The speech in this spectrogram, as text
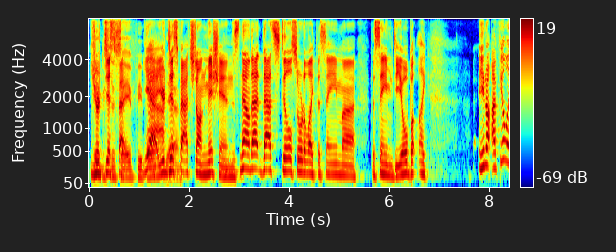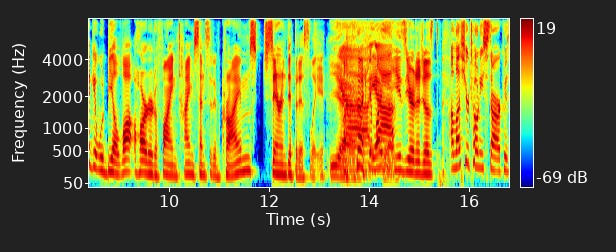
you're dispatched. Yeah, Yeah. you're Yeah. dispatched on missions. Now that that's still sort of like the same uh, the same deal, but like. You know, I feel like it would be a lot harder to find time sensitive crimes serendipitously. Yeah. like it yeah. might be easier to just Unless you're Tony Stark, who has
